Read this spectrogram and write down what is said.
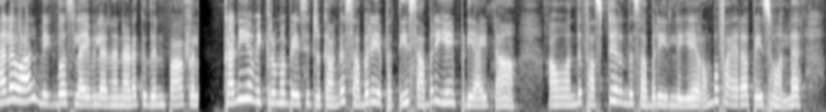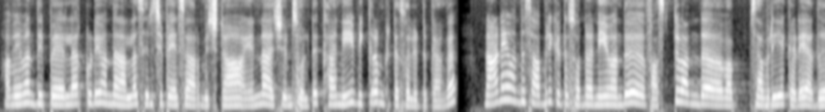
ஹலோ ஆல் பிக் பாஸ் லைவில் என்ன நடக்குதுன்னு பார்க்கலாம். கனியும் விக்ரமும் பேசிகிட்டு இருக்காங்க. சபரியை பற்றி சபரி ஏன் இப்படி ஆயிட்டான் அவன் வந்து ஃபஸ்ட்டு இருந்த சபரி இல்லையே. ரொம்ப ஃபயராக பேசுவான்ல. அவன் வந்து இப்போ எல்லாருக்கூடயும் வந்து நல்லா சிரித்து பேச ஆரம்பிச்சிட்டான். என்ன ஆச்சுன்னு சொல்லிட்டு கனி விக்ரம் கிட்ட சொல்லிட்டு இருக்காங்க. நானே வந்து சபரி கிட்ட சொன்னேன் நீ வந்து ஃபஸ்ட்டு வந்த சபரியே கிடையாது.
